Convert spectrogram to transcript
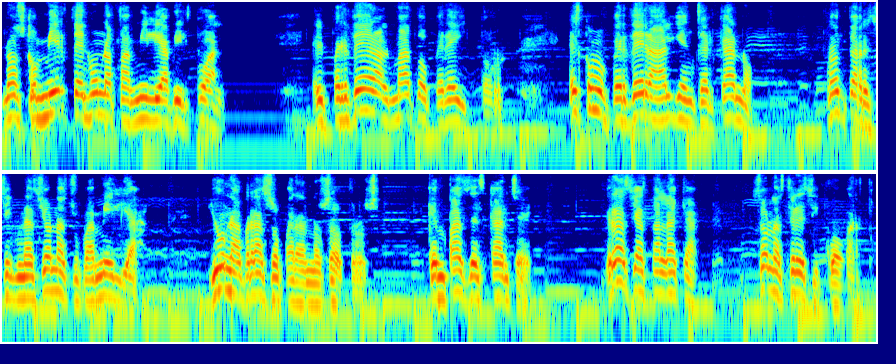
nos convierte en una familia virtual. El perder al Mad Operator es como perder a alguien cercano. Pronta resignación a su familia y un abrazo para nosotros. Que en paz descanse. Gracias, Talacha. Son las tres y cuarto.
